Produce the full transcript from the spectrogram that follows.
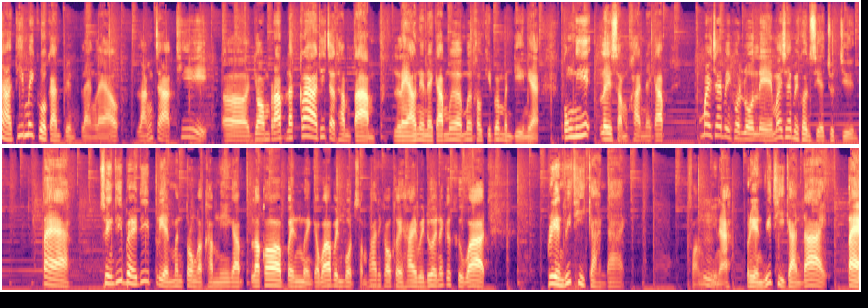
จากที่ไม่กลัวการเปลี่ยนแปลงแล้ว หลังจากที่เอ่อยอมรับและกล้าที่จะทำตามแล้วเนี่ยนะครับเมื่อเมื่อเขาคิดว่ามันดีเนี่ยตรงนี้เลยสำคัญนะครับ ไม่ใช่เป็นคนโลเล ไม่ใช่เป็นคนเสียจุดยืน แต่สิ่งที่เบรดี้เปลี่ยนมันตรงกับคำนี้ครับ แล้วก็เป็นเหมือนกับว่าเป็นบทสัมภาษณ์ที่เขาเคยให้ไปด้วยนั่นก็คือว่าเปลี่ยนวิธีการได้ฟังอืมดีนะ เปลี่ยนวิธีการได้ แต่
